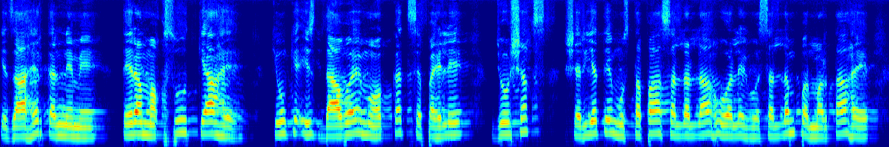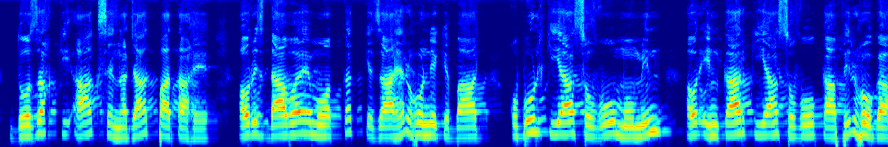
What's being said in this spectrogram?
کے ظاہر کرنے میں تیرا مقصود کیا ہے؟ کیونکہ اس دعوی موقع سے پہلے جو شخص شریعت مصطفیٰ صلی اللہ علیہ وسلم پر مرتا ہے، دوزخ کی آگ سے نجات پاتا ہے اور اس دعوی موقع کے ظاہر ہونے کے بعد قبول کیا، سو وہ مومن اور انکار کیا سو وہ کافر ہوگا۔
